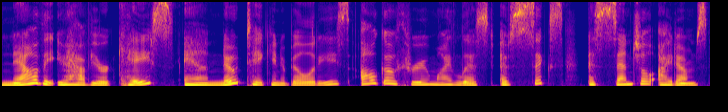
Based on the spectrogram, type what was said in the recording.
Now that you have your case and note taking abilities, I'll go through my list of six essential items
